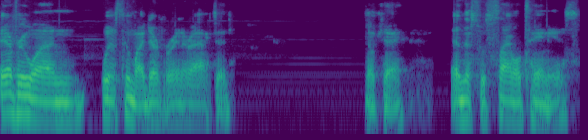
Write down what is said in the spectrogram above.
everyone with whom I'd ever interacted. Okay. And this was simultaneous.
